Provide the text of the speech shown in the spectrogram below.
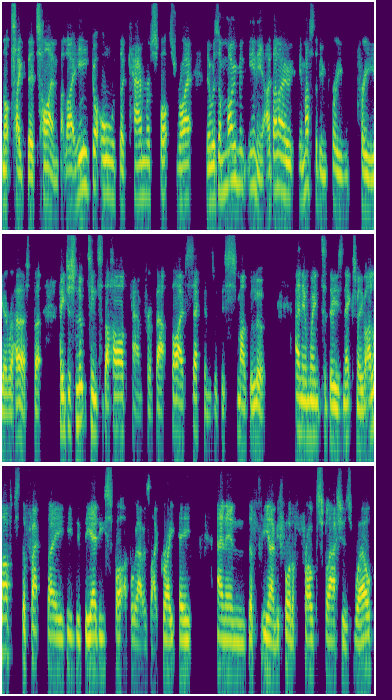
not take their time. But like he got all the camera spots right. There was a moment in it. I don't know. It must have been pre pre rehearsed, but he just looked into the hard cam for about five seconds with this smug look and then went to do his next move. I loved the fact they he did the Eddie spot. I thought that was like great heat, and then the you know before the frog splash as well.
